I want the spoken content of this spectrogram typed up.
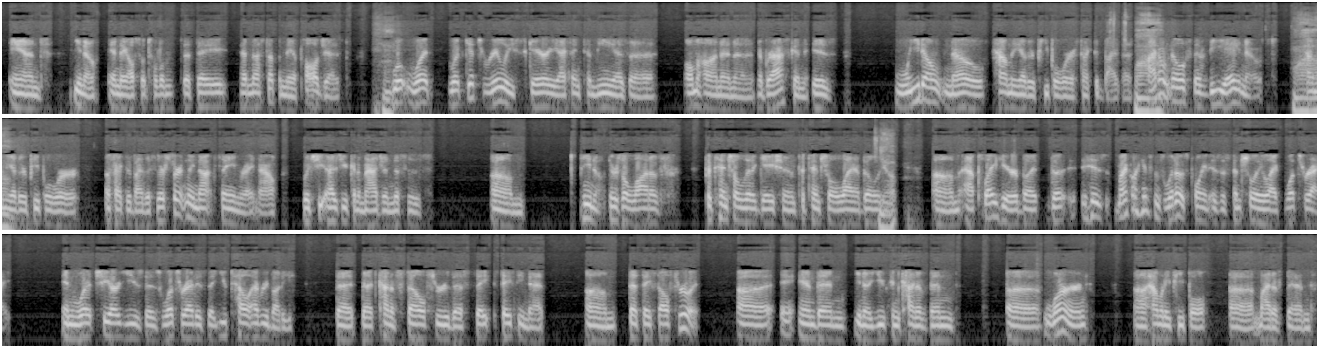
and you know, and they also told him that they had messed up and they apologized. Hmm. What what what gets really scary, I think, to me as a Omaha and a Nebraskan is we don't know how many other people were affected by this. Wow. I don't know if the VA knows wow. how many other people were affected by this. They're certainly not saying right now, which, as you can imagine, this is, um, you know, there's a lot of potential litigation, potential liability yep. um, at play here. But the his Michael Hansen's widow's point is essentially like what's right, and what she argues is what's right is that you tell everybody that that kind of fell through the sa- safety net um, that they fell through it, uh, and then you know you can kind of then uh, learn uh, how many people uh, might have been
